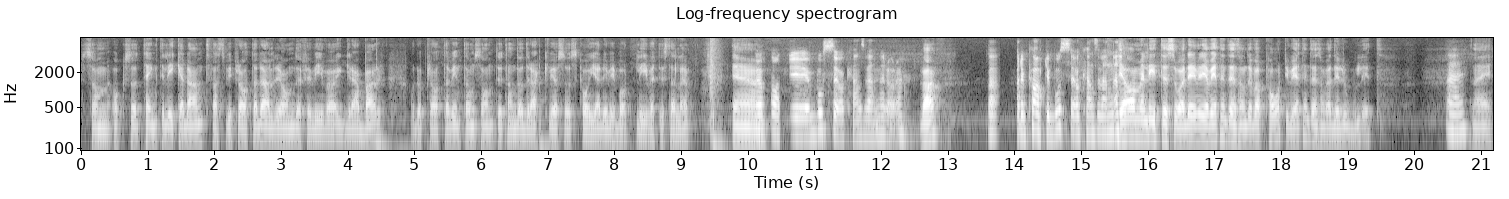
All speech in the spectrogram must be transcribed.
som också tänkte likadant, fast vi pratade aldrig om det för vi var grabbar. Och då pratade vi inte om sånt, utan då drack vi och så skojade vi bort livet istället. Vad party Bosse och hans vänner då? då? Va? Var det Party-Bosse och hans vänner? Ja, men lite så. Det, jag vet inte ens om det var party. Jag vet inte ens om vi hade roligt. Nej. Nej,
